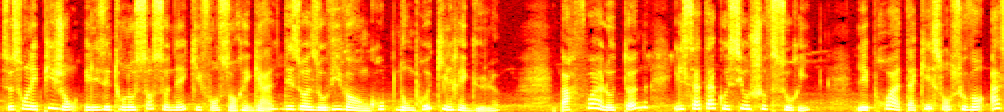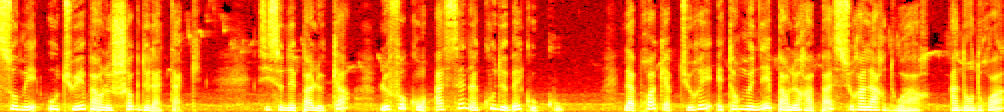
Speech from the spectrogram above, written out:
ce sont les pigeons et les étourneaux sansonnets qui font son régal des oiseaux vivant en groupes nombreux qu'il régule. Parfois, à l'automne, il s'attaque aussi aux chauves-souris. Les proies attaquées sont souvent assommées ou tuées par le choc de l'attaque. Si ce n'est pas le cas, le faucon assène un coup de bec au cou. La proie capturée est emmenée par le rapace sur un lardoir, un endroit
